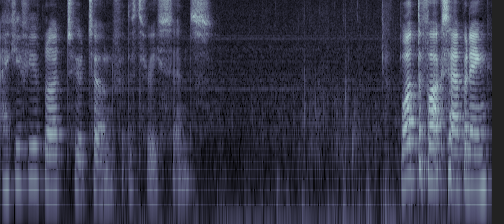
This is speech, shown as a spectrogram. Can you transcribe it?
I give you blood to atone for the three sins. What the fuck's happening?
